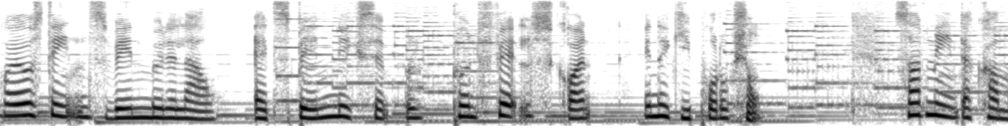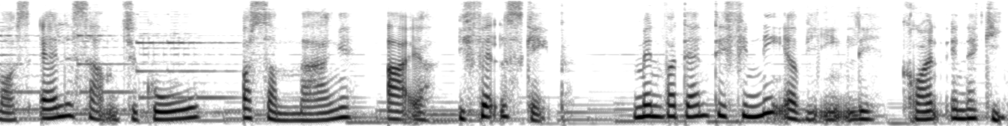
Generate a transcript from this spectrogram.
Prøvestenens vindmøllelav er et spændende eksempel på en fælles grøn energiproduktion. Sådan en, der kommer os alle sammen til gode, og som mange ejer i fællesskab. Men hvordan definerer vi egentlig grøn energi?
